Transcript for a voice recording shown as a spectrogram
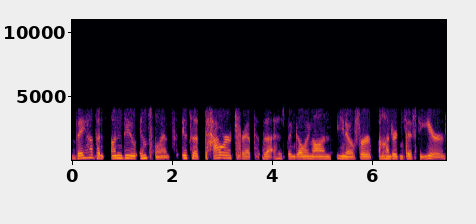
they have an undue influence. It's a power trip that has been going on, you know, for 150 years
